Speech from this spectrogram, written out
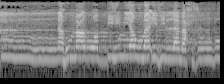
إنهم عن ربهم يومئذ لمحجوبون.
